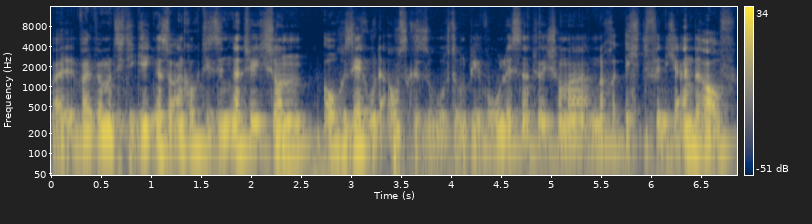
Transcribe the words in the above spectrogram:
Weil, weil wenn man sich die Gegner so anguckt, die sind natürlich schon auch sehr gut ausgesucht. Und Bivol ist natürlich schon mal noch echt, finde ich, einen drauf.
